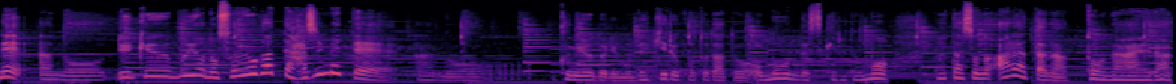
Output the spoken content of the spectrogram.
ねあの琉球舞踊の素養があって初めてあの組踊りもできることだとは思うんですけれどもまたその新たな唱えだっ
